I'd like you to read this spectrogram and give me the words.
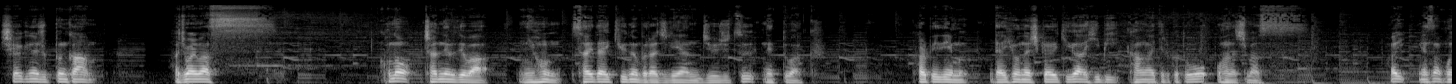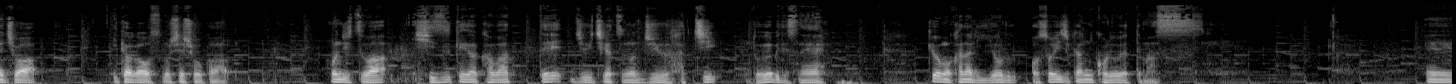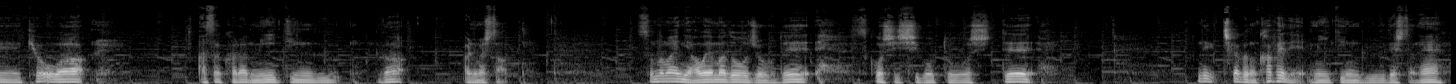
石川行きの10分間始まります。このチャンネルでは日本最大級のブラジリアン柔術ネットワークカルペディエム代表の石川行きが日々考えていることをお話します。はい皆さんこんにちは。いかがお過ごしでしょうか。本日は日付が変わって11月の18土曜日ですね。今日もかなり夜遅い時間にこれをやってます。えー、今日は朝からミーティングがありました。その前に青山道場で少し仕事をしてで近くのカフェでミーティングでしたね。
